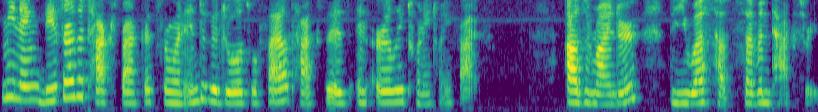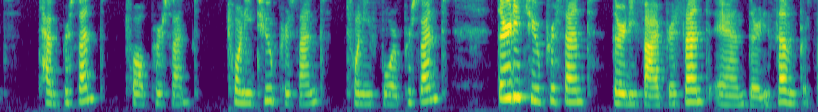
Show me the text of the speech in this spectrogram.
meaning these are the tax brackets for when individuals will file taxes in early 2025. As a reminder, the US has seven tax rates 10%, 12%, 22%, 24%, 32%, 35%, and 37%.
